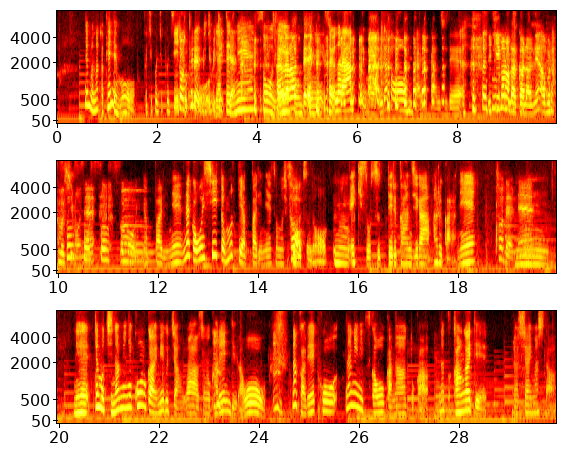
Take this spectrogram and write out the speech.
でもなんか手でもプチプチプチっとこそうやっプチって。てね。そうねさよならって。本当に。さよならってもうありがとうみたいな感じで。生き物だからね、アブラムシもね。そうそう。やっぱりね。なんか美味しいと思ってやっぱりねその植物のう、ん、エキスを吸ってる感じがあるからね。そうだよね。うんね、でもちなみに今回めぐちゃんはそのカレンデュラを、うん。なんかあれこう何に使おうかなとかなんか考えてらっしゃいました？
